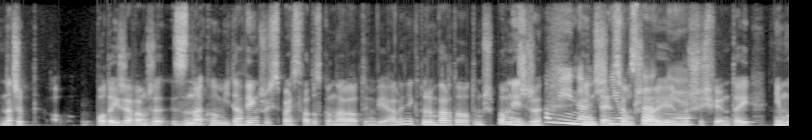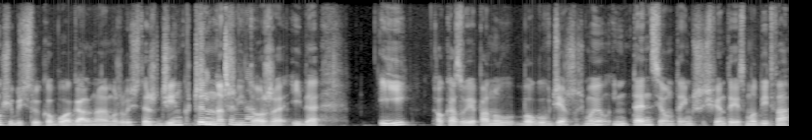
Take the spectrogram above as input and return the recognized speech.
znaczy podejrzewam, że znakomita większość z Państwa doskonale o tym wie, ale niektórym warto o tym przypomnieć, że intencją mszy, świętej nie musi być tylko błagalna, ale może być też dziękczynna, czyli Dziękczynna. to, że idę i okazuję Panu Bogu wdzięczność. Moją intencją tej mszy świętej jest modlitwa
